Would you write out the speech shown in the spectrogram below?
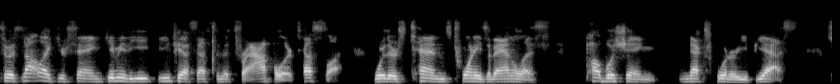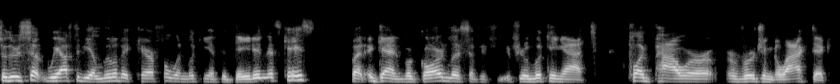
So it's not like you're saying, give me the EPS estimates for Apple or Tesla, where there's tens, 20s of analysts publishing next quarter EPS. So there's we have to be a little bit careful when looking at the data in this case. But again, regardless of if, if you're looking at Plug Power or Virgin Galactic,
